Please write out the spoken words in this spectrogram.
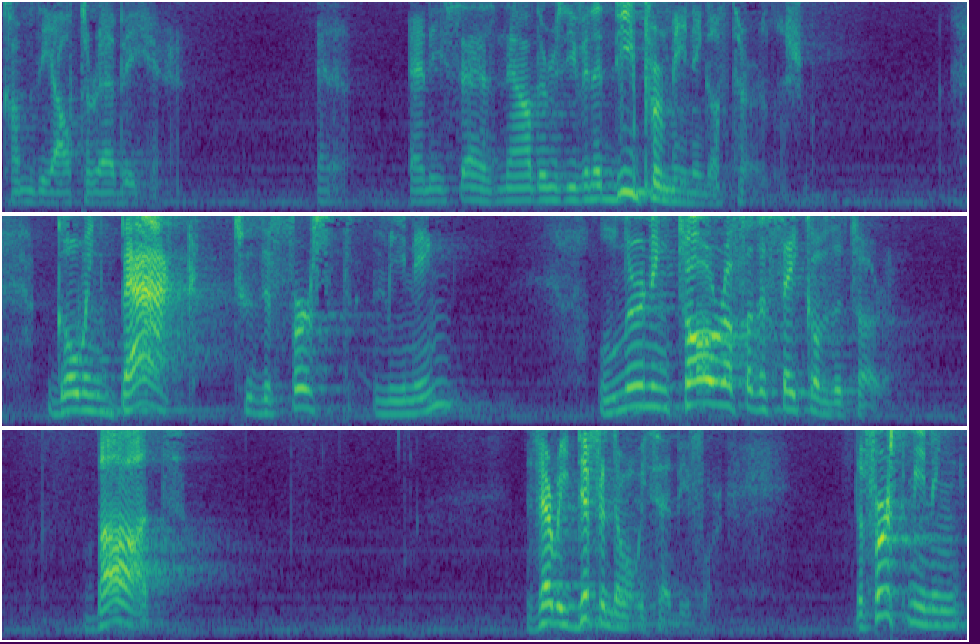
comes the Alter Rebbe here. And he says, now there is even a deeper meaning of Torah Lishma. Going back to the first meaning, learning Torah for the sake of the Torah. But, very different than what we said before. The first meaning,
